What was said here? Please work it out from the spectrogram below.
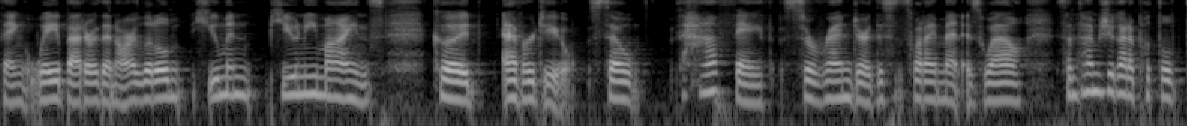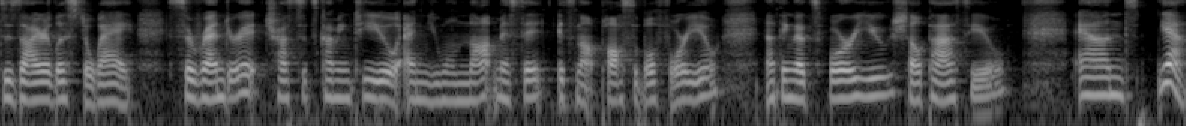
thing way better than our little human puny minds could ever do. So have faith, surrender. This is what I meant as well. Sometimes you got to put the desire list away, surrender it, trust it's coming to you, and you will not miss it. It's not possible for you. Nothing that's for you shall pass you. And yeah,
